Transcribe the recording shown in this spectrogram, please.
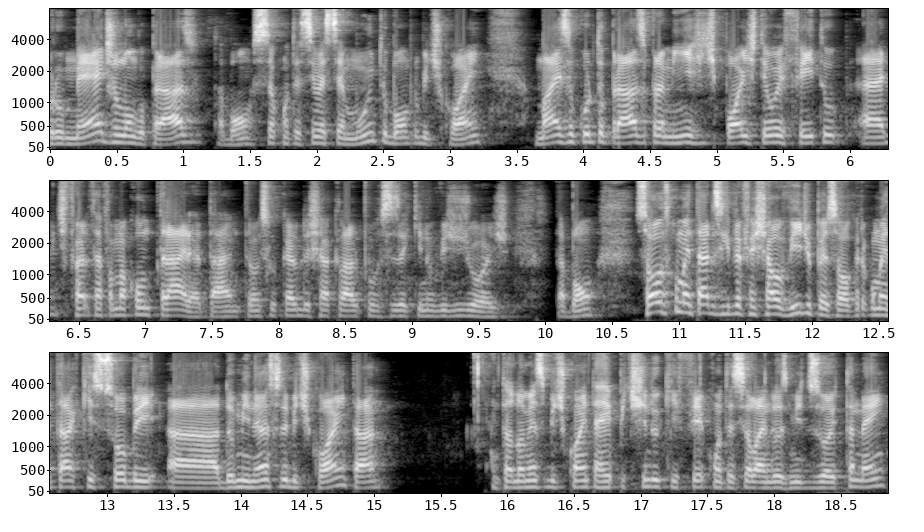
para o médio e longo prazo, tá bom? Se isso acontecer, vai ser muito bom para o Bitcoin, mas no curto prazo, para mim, a gente pode ter o efeito é, de certa forma contrária, tá? Então, isso que eu quero deixar claro para vocês aqui no vídeo de hoje, tá bom? Só os comentários aqui para fechar o vídeo, pessoal. Eu quero comentar aqui sobre a dominância do Bitcoin, tá? Então, a dominância do Bitcoin está repetindo o que aconteceu lá em 2018 também.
